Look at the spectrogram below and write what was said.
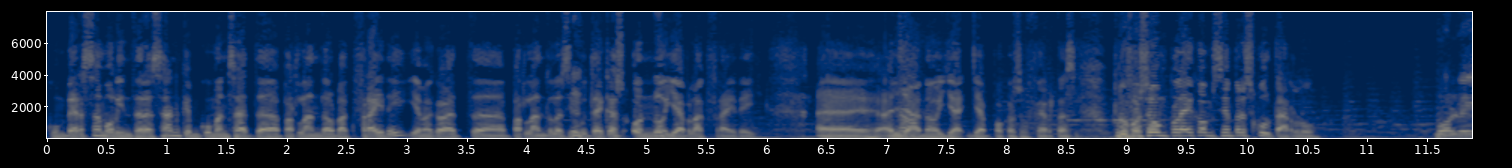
conversa molt interessant, que hem començat uh, parlant del Black Friday i hem acabat uh, parlant de les hipoteques on no hi ha Black Friday. Eh, allà no, no hi, ha, hi ha poques ofertes. Professor, un plaer, com sempre, escoltar-lo. Molt bé.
